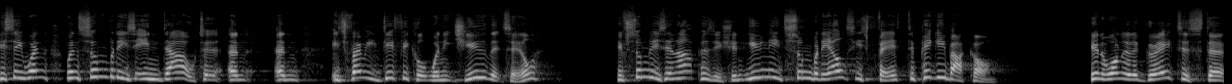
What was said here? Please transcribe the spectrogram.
You see, when, when somebody's in doubt, and, and it's very difficult when it's you that's ill, if somebody's in that position, you need somebody else's faith to piggyback on. You know, one of the greatest uh,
